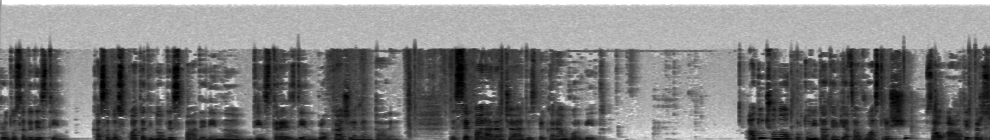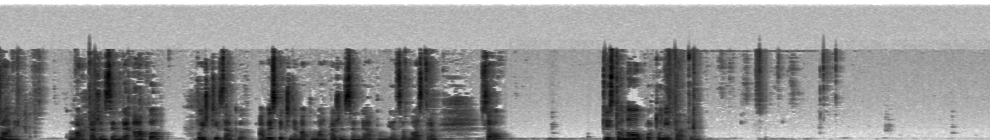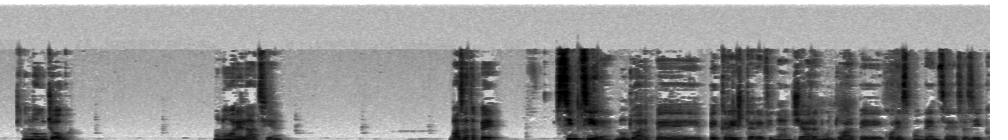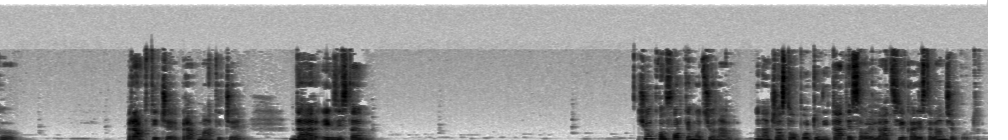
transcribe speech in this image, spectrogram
produsă de destin, ca să vă scoată din 8 de spade, din, uh, din stres, din blocajele mentale. De separarea aceea despre care am vorbit aduce o nouă oportunitate în viața voastră și sau a altei persoane. Cu marcaj în semn de apă, voi știți dacă aveți pe cineva cu marcaj în semn de apă în viața voastră sau este o nouă oportunitate. Un nou job, o nouă relație bazată pe simțire, nu doar pe, pe creștere financiară, nu doar pe corespondențe, să zic, practice, pragmatice, dar există și un confort emoțional în această oportunitate sau relație care este la început.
